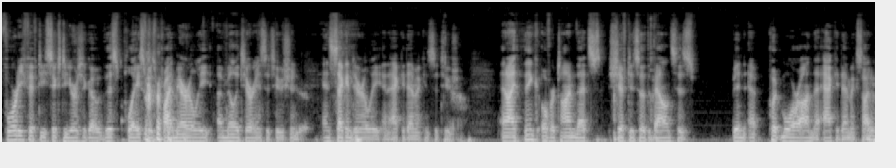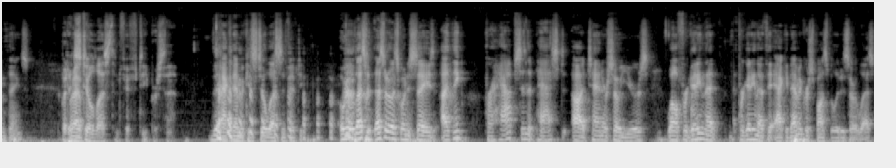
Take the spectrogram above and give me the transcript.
40, 50, 60 years ago, this place was primarily a military institution and secondarily an academic institution. And I think over time that's shifted so the balance has been uh, put more on the academic side Hmm. of things. But But it's I've- still less than 50%. The academic is still less than 50. Okay, well, that's, what- that's what I was going to say is I think perhaps in the past uh, 10 or so years, well, forgetting that, forgetting that the academic responsibilities are less,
